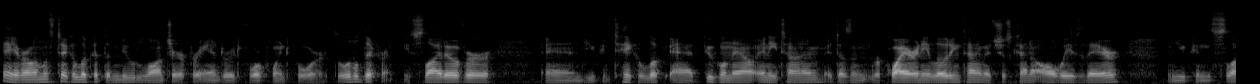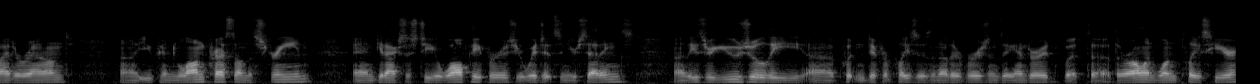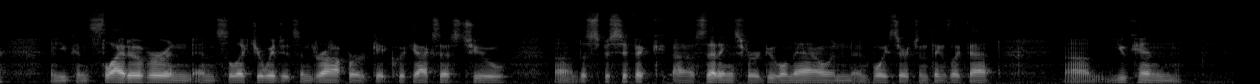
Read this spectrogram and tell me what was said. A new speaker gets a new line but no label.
Hey everyone, let's take a look at the new launcher for Android 4.4. It's a little different. You slide over and you can take a look at Google Now anytime. It doesn't require any loading time, it's just kind of always there. And you can slide around. Uh, you can long press on the screen and get access to your wallpapers, your widgets, and your settings. Uh, these are usually uh, put in different places in other versions of Android, but uh, they're all in one place here. And you can slide over and, and select your widgets and drop or get quick access to uh, the specific uh, settings for Google Now and, and voice search and things like that. Um, you can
